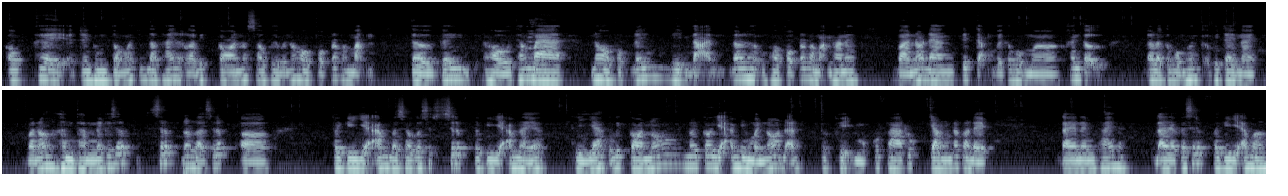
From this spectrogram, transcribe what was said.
Ok, ở trên không tuần đó chúng ta thấy được là Bitcoin nó sau khi mà nó hồi phục rất là mạnh từ cái hồi tháng 3 nó hồi phục đến hiện tại nó hồi phục rất là mạnh anh em. Và nó đang tiếp cận về cái vùng ờ, kháng cự. Đó là cái vùng kháng cự phía trên này. Và nó hình thành nên cái setup setup đó là setup ờ, uh, phay kỳ giảm. Và sau cái setup phay kỳ giảm này á thì giá của Bitcoin nó nó có giảm. Nhưng mà nó đã thực hiện một cái pha rút chân rất là đẹp. Đây anh em thấy này đây là cái setup phay kỳ giảm ờ,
